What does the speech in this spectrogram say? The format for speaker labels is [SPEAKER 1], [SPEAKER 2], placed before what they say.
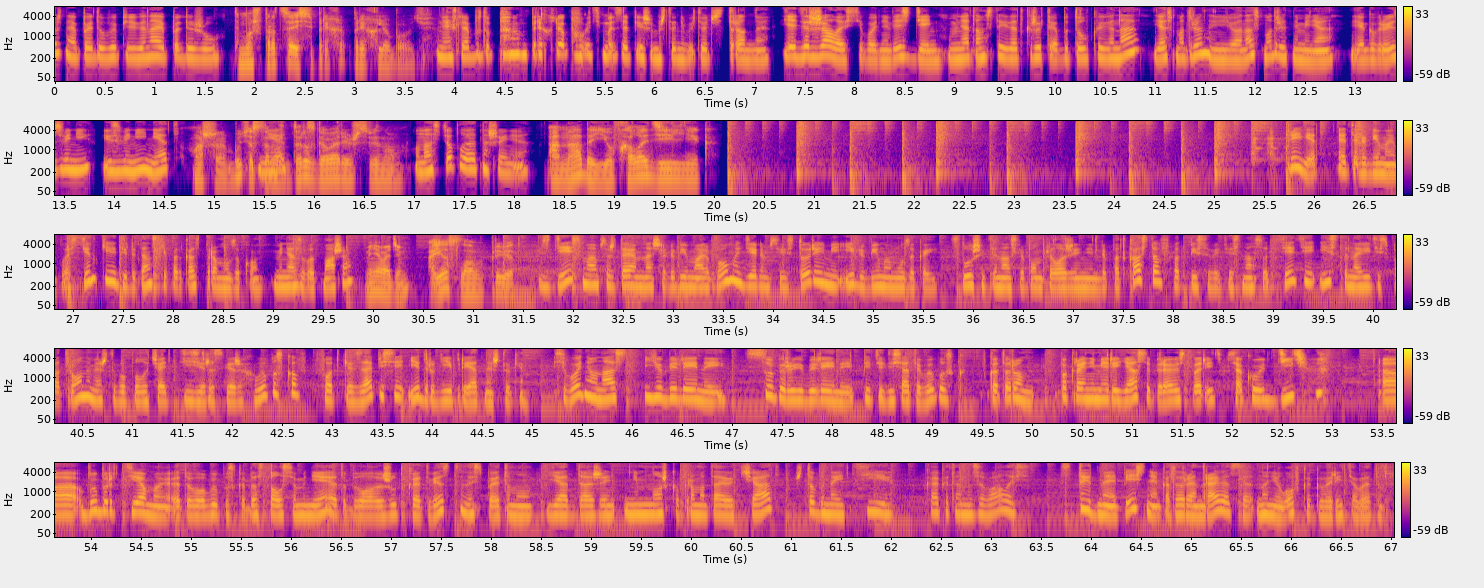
[SPEAKER 1] можно я пойду выпью вина и полежу?
[SPEAKER 2] Ты можешь в процессе прих- прихлебывать.
[SPEAKER 1] Ну, Если я буду прихлебывать, мы запишем что-нибудь очень странное. Я держалась сегодня весь день. У меня там стоит открытая бутылка вина. Я смотрю на нее, она смотрит на меня. Я говорю, извини, извини, нет.
[SPEAKER 2] Маша, будь осторожна,
[SPEAKER 1] Нет.
[SPEAKER 2] ты разговариваешь с вином.
[SPEAKER 1] У нас теплые отношения.
[SPEAKER 2] А надо ее в холодильник.
[SPEAKER 1] Привет, это «Любимые пластинки» дилетантский подкаст про музыку. Меня зовут Маша.
[SPEAKER 3] Меня Вадим.
[SPEAKER 2] А я Слава, привет.
[SPEAKER 1] Здесь мы обсуждаем наши любимые альбомы, делимся историями и любимой музыкой. Слушайте нас в любом приложении для подкастов, подписывайтесь на соцсети и становитесь патронами, чтобы получать тизеры свежих выпусков, фотки записи и другие приятные штуки. Сегодня у нас юбилейный, супер юбилейный 50-й выпуск, в котором, по крайней мере, я собираюсь творить всякую дичь, Выбор темы этого выпуска достался мне. Это была жуткая ответственность, поэтому я даже немножко промотаю чат, чтобы найти, как это называлось, стыдная песня, которая нравится, но неловко говорить об этом.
